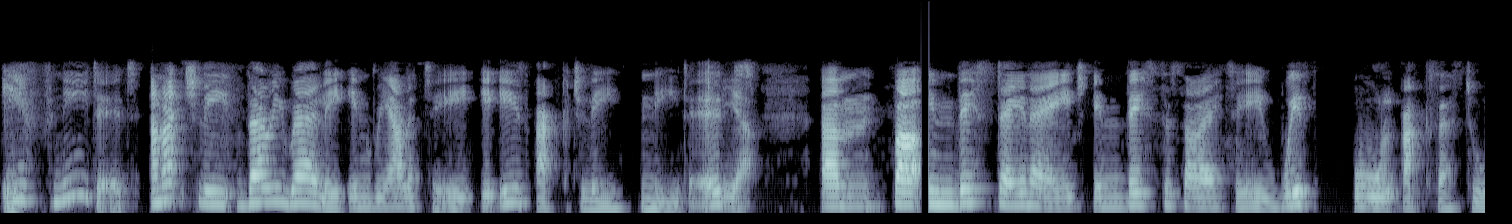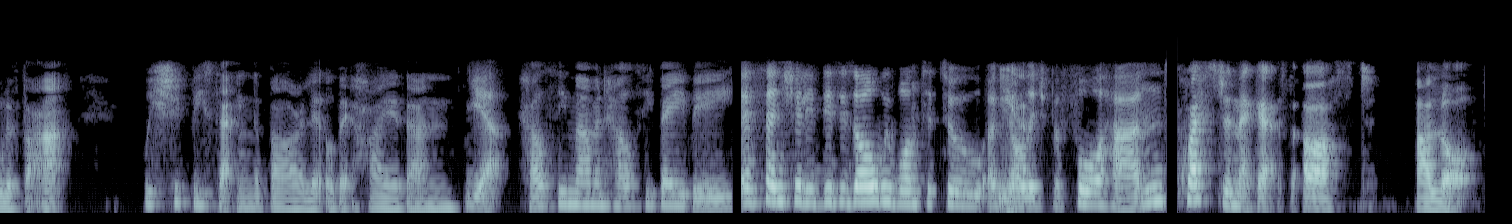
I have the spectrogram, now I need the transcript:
if needed. And actually, very rarely in reality, it is actually needed. Yeah. Um, but in this day and age, in this society, with all access to all of that, we should be setting the bar a little bit higher than Yeah. healthy mum and healthy baby. Essentially, this is all we wanted to acknowledge beforehand. Question that gets asked a lot.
